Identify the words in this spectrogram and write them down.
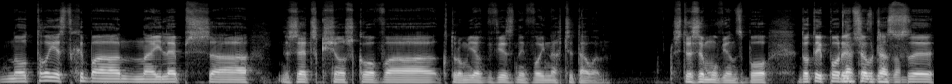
no to jest chyba najlepsza rzecz książkowa, którą ja w Gwiezdnych Wojnach czytałem. Szczerze mówiąc, bo do tej pory ja cały zgadzam. czas e,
